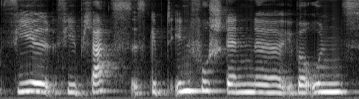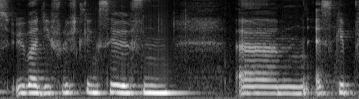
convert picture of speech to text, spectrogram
viel, viel Platz. Es gibt Infostände über uns, über die Flüchtlingshilfen. Ähm, es gibt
